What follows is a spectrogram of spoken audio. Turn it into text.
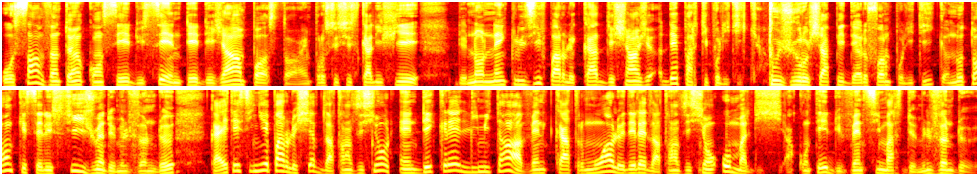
aux 121 conseils du CNT déjà en poste, un processus qualifié de non inclusif par le cadre d'échange des partis politiques. Toujours au chapitre des réformes politiques, notons que c'est le 6 juin 2022 qu'a été signé par le chef de la transition un décret limitant à 24 mois le délai de la transition au Mali à compter du 26 mars 2022.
